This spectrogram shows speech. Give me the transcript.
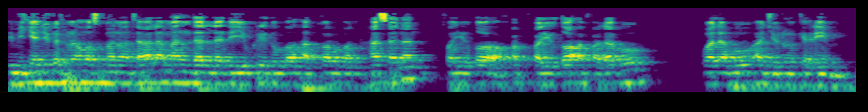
Demikian juga firman Allah Subhanahu wa taala, "Man dzalladzi yuqridullaha qardan hasanan fayudha'af fayudha'af lahu wa lahu ajrun karim."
